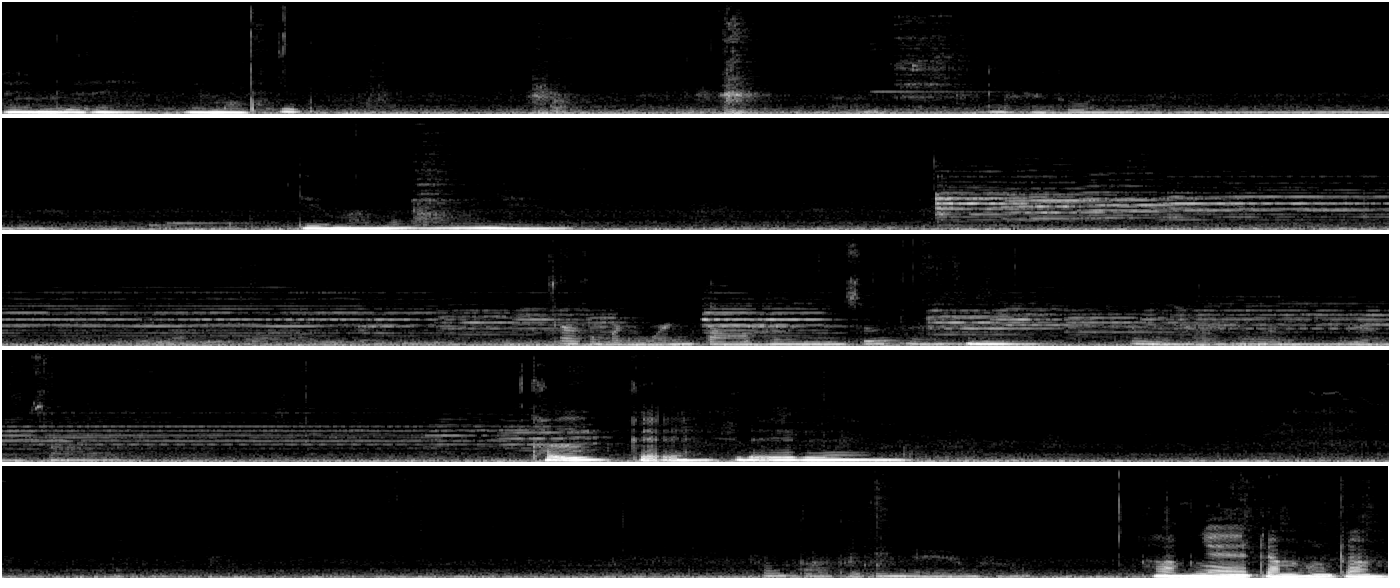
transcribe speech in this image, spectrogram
thêm nữa thế. Chắc còn mình quán to hơn những xứ nữa? Ừ. cái gì hả? Thôi lần sau thử kệ để để không to thử cái nhà không? Hả không nhà trăm phần trăm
